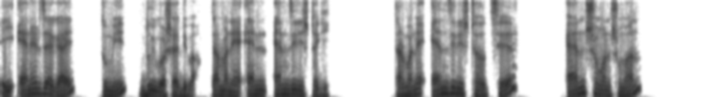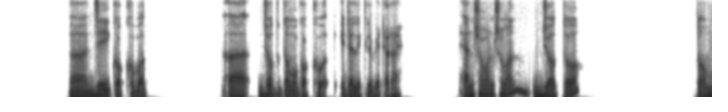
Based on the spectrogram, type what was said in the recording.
এই অ্যান এর জায়গায় তুমি দুই বসায় দিবা। তার মানে এন এন জিনিসটা কি? তার মানে এন জিনিসটা হচ্ছে এন সমান সমান যেই কক্ষপথ যততম কক্ষপথ, এটা লিখলে বেটার হয়। এন সমান সমান যত তম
